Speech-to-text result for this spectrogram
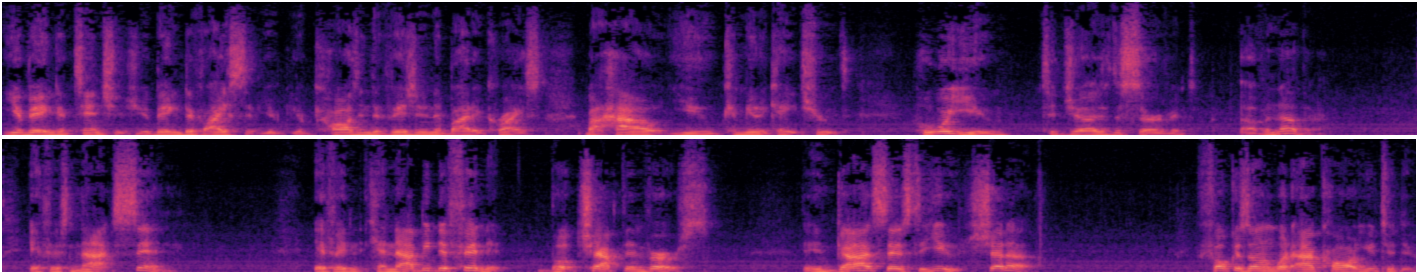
you're being contentious, you're being divisive, you're, you're causing division in the body of Christ by how you communicate truth, who are you to judge the servant of another? If it's not sin, if it cannot be defended, book, chapter, and verse, then God says to you, shut up. Focus on what I called you to do,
